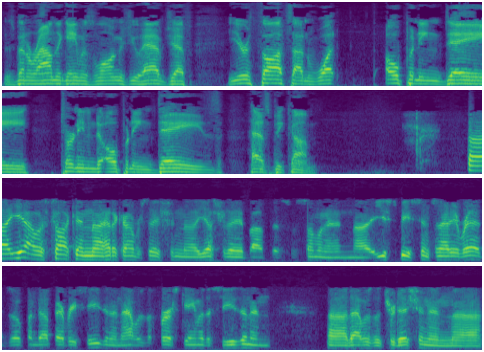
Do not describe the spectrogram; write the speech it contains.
has been around the game as long as you have, Jeff, your thoughts on what opening day turning into opening days has become? Uh, yeah, I was talking, I had a conversation uh, yesterday about this with someone and, uh, it used to be Cincinnati Reds opened up every season and that was the first game of the season and, uh, that was the tradition and, uh,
